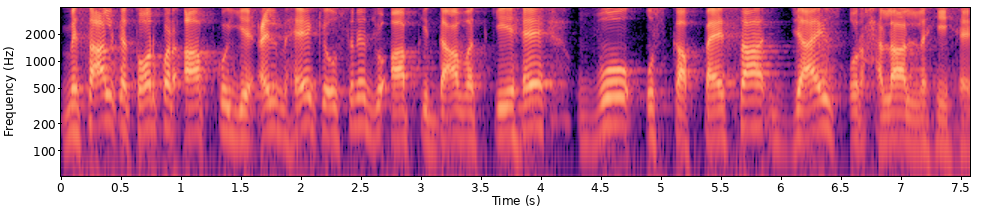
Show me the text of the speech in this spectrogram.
مثال کے طور پر آپ کو یہ علم ہے کہ اس نے جو آپ کی دعوت کی ہے، وہ اس کا پیسہ جائز اور حلال نہیں ہے۔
